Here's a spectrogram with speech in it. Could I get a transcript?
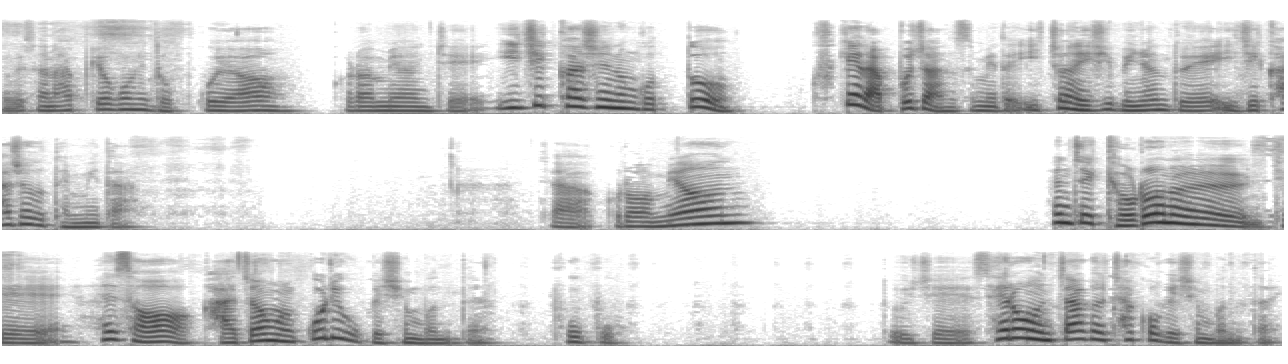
여기서는 합격 운이 높고요. 그러면 이제 이직하시는 것도 크게 나쁘지 않습니다. 2022년도에 이직하셔도 됩니다. 자, 그러면 현재 결혼을 이제 해서 가정을 꾸리고 계신 분들, 부부, 또 이제 새로운 짝을 찾고 계신 분들,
